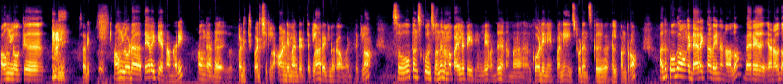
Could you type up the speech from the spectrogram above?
அவங்களுக்கு சாரி அவங்களோட தேவைக்கு ஏற்ற மாதிரி அவங்க அதை படிச்சு படிச்சுக்கலாம். ஆன் டிமாண்ட் எடுத்துக்கலாம். ரெகுலராகவும் எடுத்துக்கலாம். ஸோ ஓப்பன் ஸ்கூல்ஸ் வந்து நம்ம பைலட் எயிட்டீன்லேயே வந்து நம்ம கோஆர்டினேட் பண்ணி ஸ்டூடெண்ட்ஸ்க்கு ஹெல்ப் பண்ணுறோம் அது போக அவங்க டைரெக்டாக வேணும்னாலும் வேற யாராவது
